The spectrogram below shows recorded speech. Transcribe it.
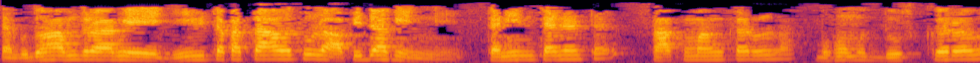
දැන් බුදුහාමුදුරන්ගේ ජීවිත කතාව තුළ අපි දකින්නේ තනින් තැනට සක්මන් කරලා බොහොම දුෂ්කරව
